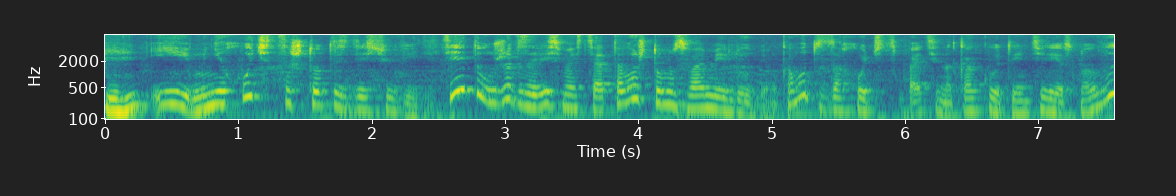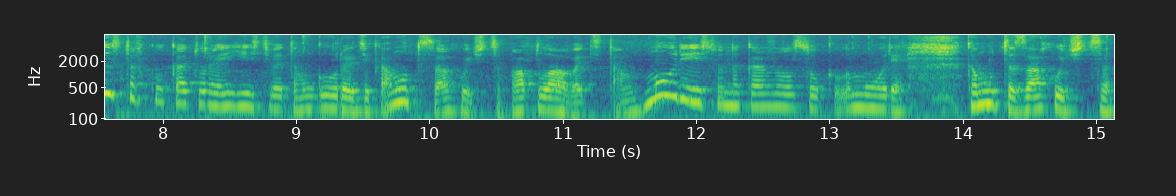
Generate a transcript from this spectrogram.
и мне хочется что-то здесь увидеть. И это уже в зависимости от того, что мы с вами любим. Кому-то захочется пойти на какую-то интересную выставку, которая есть в этом городе, кому-то захочется поплавать там в море, если он оказался около моря, кому-то захочется,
